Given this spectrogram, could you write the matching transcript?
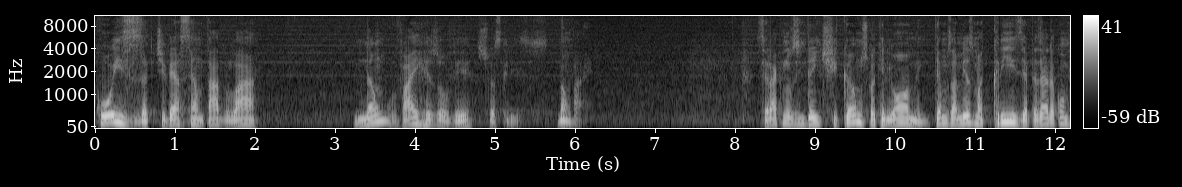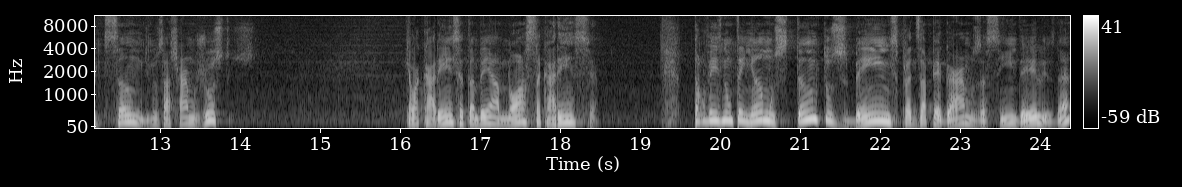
coisa que tiver sentado lá não vai resolver suas crises. Não vai. Será que nos identificamos com aquele homem? Temos a mesma crise, apesar da convicção de nos acharmos justos? Aquela carência também é a nossa carência. Talvez não tenhamos tantos bens para desapegarmos assim deles, né?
